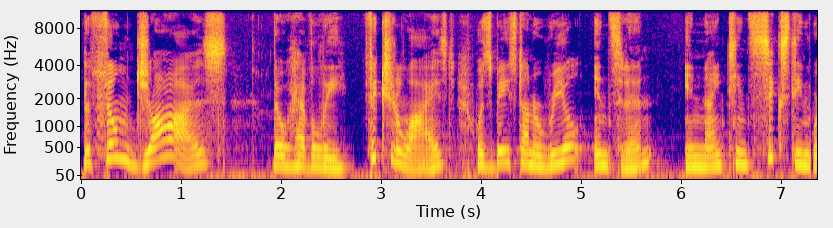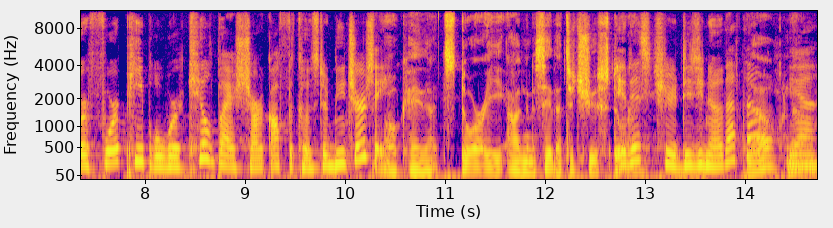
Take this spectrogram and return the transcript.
The film Jaws, though heavily fictionalized, was based on a real incident in 1916 where four people were killed by a shark off the coast of New Jersey. Okay, that story. I'm going to say that's a true story. It is true. Did you know that though? No, no. Yeah,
